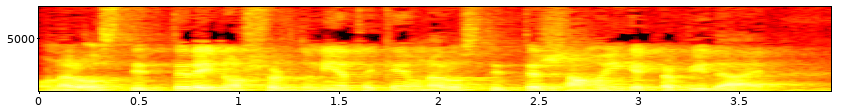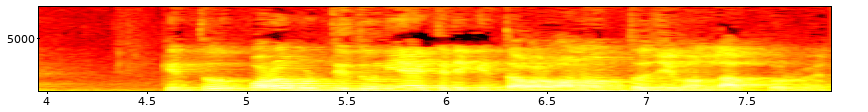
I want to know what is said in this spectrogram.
ওনার অস্তিত্বের এই নশ্বর দুনিয়া থেকে ওনার অস্তিত্বের সাময়িক একটা বিদায়। কিন্তু পরবর্তী দুনিয়ায় তিনি কিন্তু আবার অনন্ত জীবন লাভ করবেন।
